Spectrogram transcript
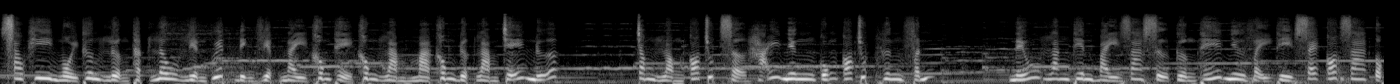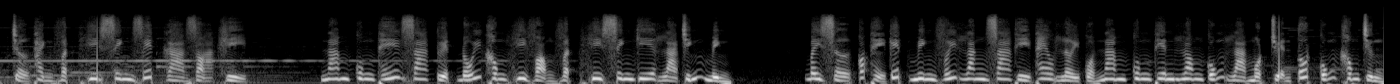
Sau khi ngồi thương lượng thật lâu liền quyết định việc này không thể không làm mà không được làm trễ nữa. Trong lòng có chút sợ hãi nhưng cũng có chút hưng phấn. Nếu Lăng Thiên bày ra sự cường thế như vậy thì sẽ có gia tộc trở thành vật hy sinh giết gà dọa khỉ. Nam Cung Thế Gia tuyệt đối không hy vọng vật hy sinh kia là chính mình. Bây giờ có thể kết minh với Lăng Gia thì theo lời của Nam Cung Thiên Long cũng là một chuyện tốt cũng không chừng.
